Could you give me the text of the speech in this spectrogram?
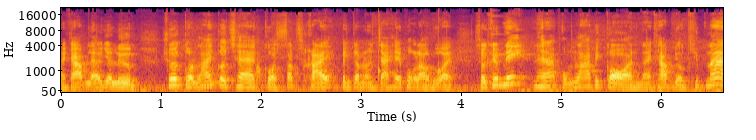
นะครับแล้วอย่าลืมช่วยกดไลค์กดแชร์กด subscribe เป็นกำลังใจให้พวกเราด้วย ส่วนคลิปนี้นะฮะผมลาไปก่อนนะครับเดี๋ยวคลิปหน้า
